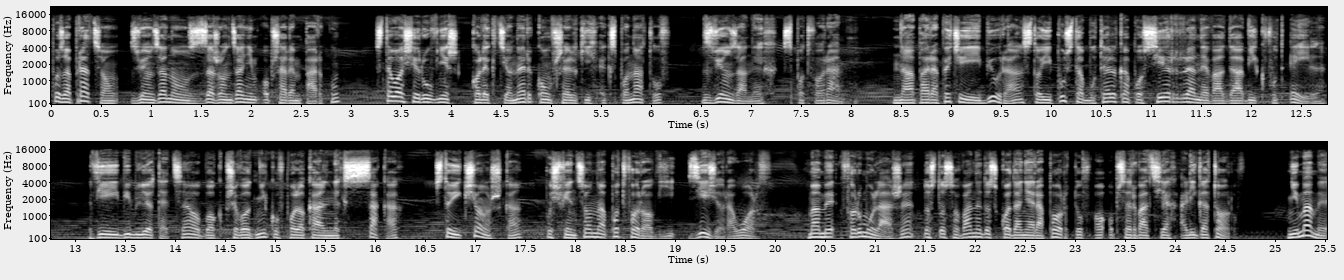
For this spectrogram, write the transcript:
Poza pracą związaną z zarządzaniem obszarem parku, stała się również kolekcjonerką wszelkich eksponatów związanych z potworami. Na parapecie jej biura stoi pusta butelka po Sierra Nevada Bigfoot Ale. W jej bibliotece, obok przewodników po lokalnych ssakach, stoi książka poświęcona potworowi z jeziora Worth. Mamy formularze dostosowane do składania raportów o obserwacjach aligatorów. Nie mamy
